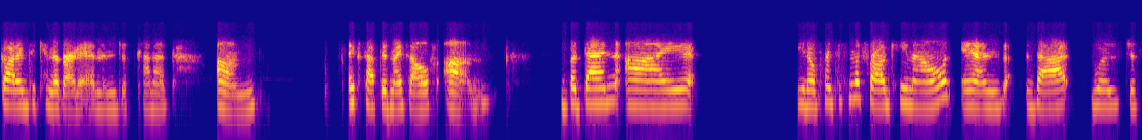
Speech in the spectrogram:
got into kindergarten and just kind of um accepted myself. Um, but then I, you know, Princess and the Frog came out, and that was just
